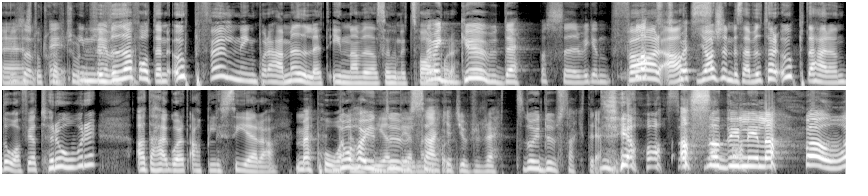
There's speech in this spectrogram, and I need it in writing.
Eh, Liksom, stort självförtroende. För vi har fått en uppföljning på det här mejlet innan vi ens har hunnit svara Nej på men det. gud! Vad säger? Vilken För att jag kände så här, vi tar upp det här ändå för jag tror att det här går att applicera Men på då en har ju hel du del säkert människor. gjort rätt. Då har ju du sagt rätt. Ja, så Alltså din lilla show!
